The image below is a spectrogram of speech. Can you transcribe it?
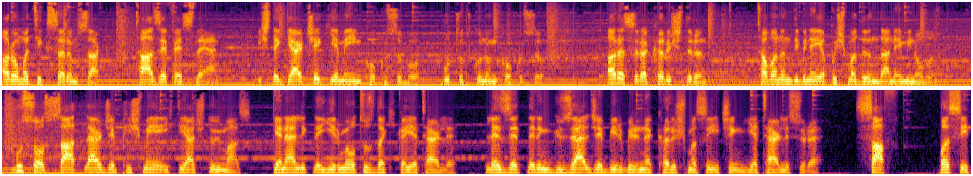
aromatik sarımsak, taze fesleğen. İşte gerçek yemeğin kokusu bu. Bu tutkunun kokusu. Ara sıra karıştırın. Tavanın dibine yapışmadığından emin olun. Bu sos saatlerce pişmeye ihtiyaç duymaz. Genellikle 20-30 dakika yeterli. Lezzetlerin güzelce birbirine karışması için yeterli süre. Saf, basit,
